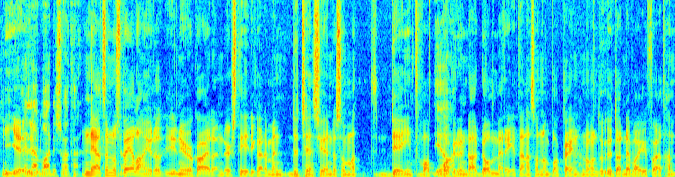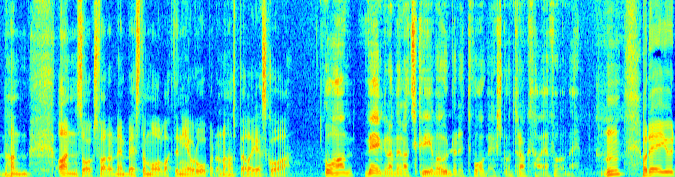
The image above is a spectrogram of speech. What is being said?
Ja, Eller var det så att han... Nej, alltså nu ja. spelade han ju i New York Islanders tidigare, men det känns ju ändå som att det inte var ja. på grund av de meriterna som de plockade in honom, utan det var ju för att han, han ansågs vara den bästa målvakten i Europa då när han spelade i SKA. Och han vägrar väl att skriva under ett tvåvägskontrakt har jag för mig. Mm. Och det är ju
